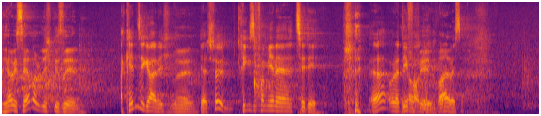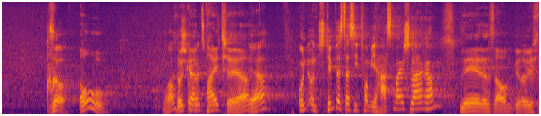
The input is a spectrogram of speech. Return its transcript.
Die habe ich selber noch nicht gesehen. Ach, kennen Sie gar nicht? Nee. Ja, schön. Kriegen Sie von mir eine CD. Ja? Oder DVD? Ja, auf jeden Fall. So. Oh, Ja, Rückhand. Peitsche, ja? Ja. Und, und stimmt das, dass Sie Tommy Haas mal geschlagen haben? Nee, das ist auch ein Gerücht.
